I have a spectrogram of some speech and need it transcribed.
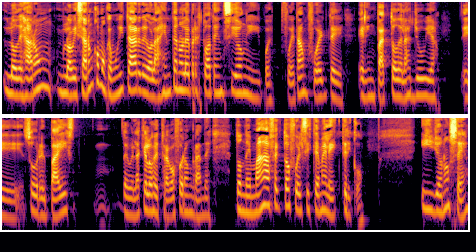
lo dejaron, lo avisaron como que muy tarde o la gente no le prestó atención y pues fue tan fuerte el impacto de las lluvias sobre el país de verdad que los estragos fueron grandes. Donde más afectó fue el sistema eléctrico. Y yo no sé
